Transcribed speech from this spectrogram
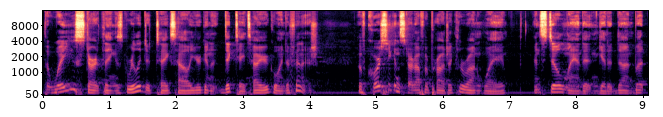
The way you start things really dictates how you're going to dictates how you're going to finish. Of course, you can start off a project the wrong way and still land it and get it done. But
